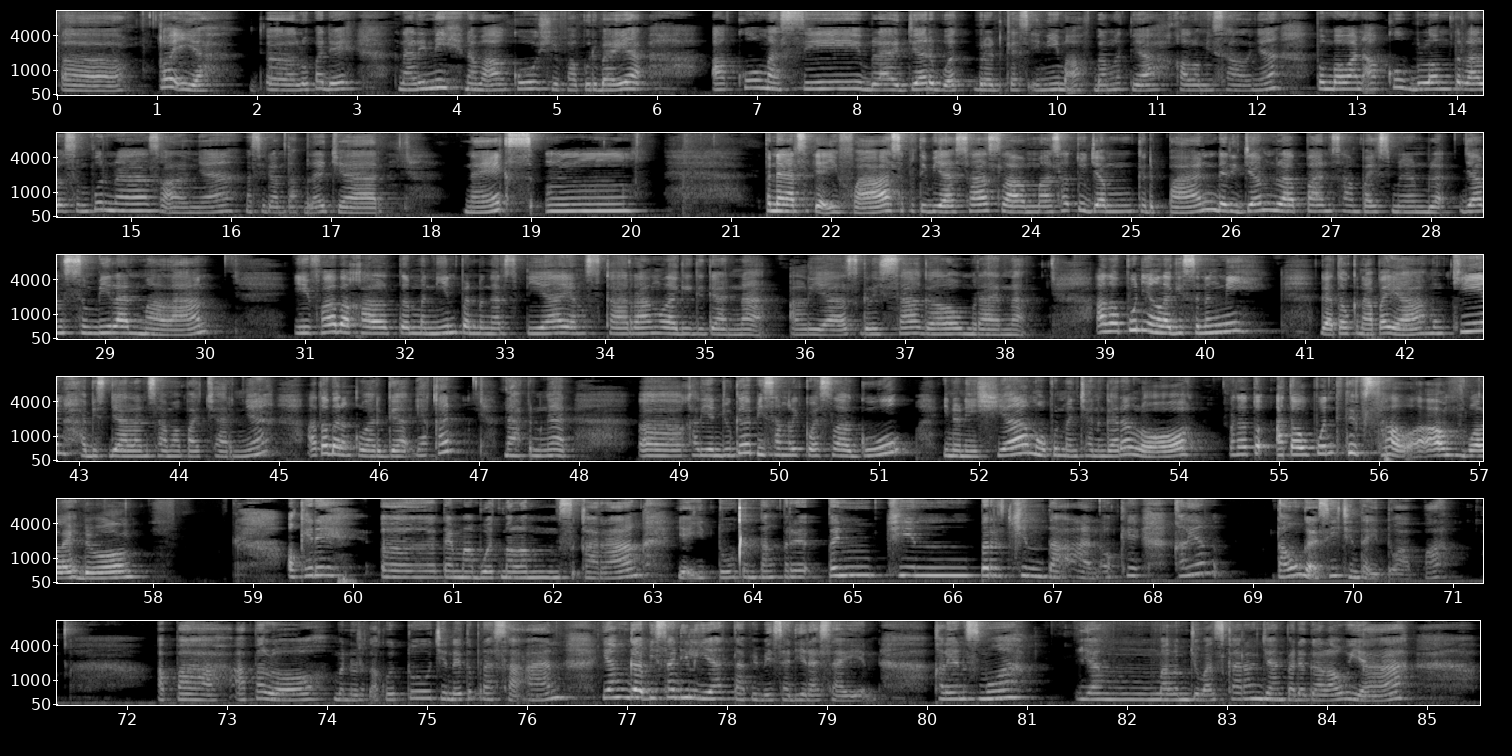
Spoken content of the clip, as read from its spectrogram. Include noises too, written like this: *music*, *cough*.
Uh, oh iya, uh, lupa deh kenalin nih nama aku Syifa Purbaya. Aku masih belajar buat broadcast ini maaf banget ya. Kalau misalnya pembawaan aku belum terlalu sempurna soalnya masih dalam tahap belajar. Next hmm, Pendengar setia Iva, seperti biasa selama satu jam ke depan dari jam 8 sampai 9, jam 9 malam Iva bakal temenin pendengar setia yang sekarang lagi gegana alias gelisah galau merana. Ataupun yang lagi seneng nih, gak tahu kenapa ya, mungkin habis jalan sama pacarnya atau bareng keluarga, ya kan? Nah pendengar, uh, kalian juga bisa nge-request lagu Indonesia maupun mancanegara loh. Atau ataupun titip salam, *laughs* boleh dong. Oke deh, uh, tema buat malam sekarang yaitu tentang per pencin percintaan. Oke, kalian tahu nggak sih cinta itu apa? Apa apa loh? Menurut aku tuh cinta itu perasaan yang nggak bisa dilihat tapi bisa dirasain. Kalian semua yang malam Jumat sekarang jangan pada galau ya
